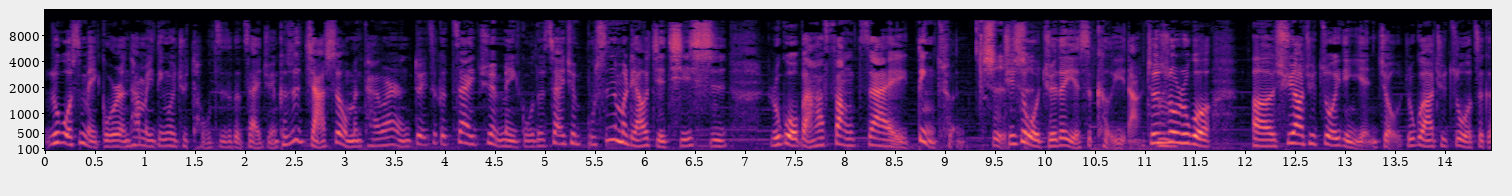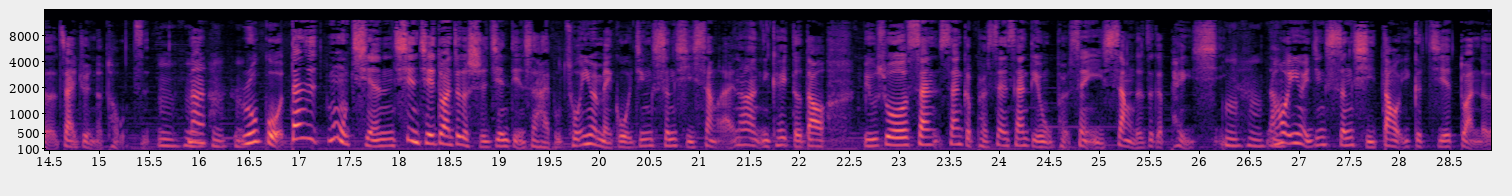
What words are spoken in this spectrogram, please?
如果是美国人，他们一定会去投资这个债券。可是假设我们台湾人对这个债券，美国的债券不是那么了解，其实如果我把它放在定存，是，其实我觉得也是可以的。是就是说，如果。呃，需要去做一点研究。如果要去做这个债券的投资，嗯，那如果但是目前现阶段这个时间点是还不错，因为美国已经升息上来，那你可以得到比如说三三个 percent、三点五 percent 以上的这个配息，嗯哼，然后因为已经升息到一个阶段了，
